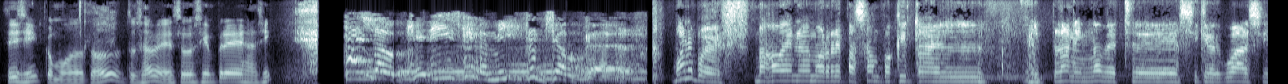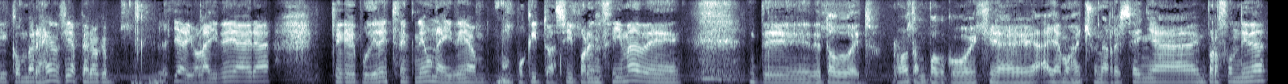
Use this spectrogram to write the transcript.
Sí, sí, como todo, tú sabes, eso siempre es así. Hello, kiddies. Meet the Joker. Bueno, pues más o menos hemos repasado un poquito el, el planning ¿no? de este Secret Wars y Convergencia, pero que, ya digo, la idea era que pudierais tener una idea un poquito así por encima de, de, de todo esto. ¿no? Tampoco es que hayamos hecho una reseña en profundidad,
